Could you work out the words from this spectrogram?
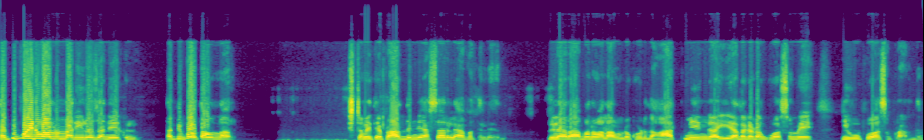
తప్పిపోయిన వాళ్ళు ఉన్నారు ఈరోజు అనేకులు. తప్పిపోతా ఉన్నారు. ఇష్టమైతే ప్రార్థన చేస్తారు లేకపోతే లేదు. పిల్లరా మనం అలా ఉండకూడదు. ఆత్మీయంగా ఎదగడం కోసమే ఈ ఉపవాస ప్రార్థన.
